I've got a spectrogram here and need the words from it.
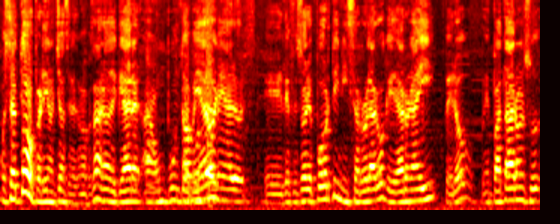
O sea, todos perdieron chance la semana pasada, ¿no? De quedar a un punto de Peñarol. Peñarol. Eh, Defensor Sporting y Cerro Largo quedaron ahí, pero empataron, su-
